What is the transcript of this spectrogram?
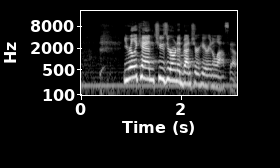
you really can choose your own adventure here in Alaska.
